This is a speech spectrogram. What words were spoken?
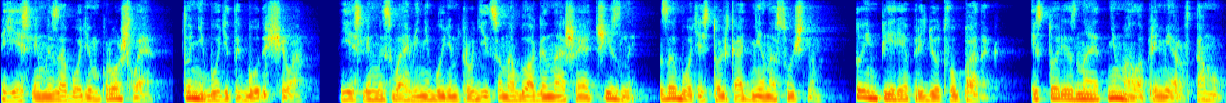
Если мы забудем прошлое, то не будет и будущего. Если мы с вами не будем трудиться на благо нашей отчизны, заботясь только о дне насущном, то империя придет в упадок. История знает немало примеров тому.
